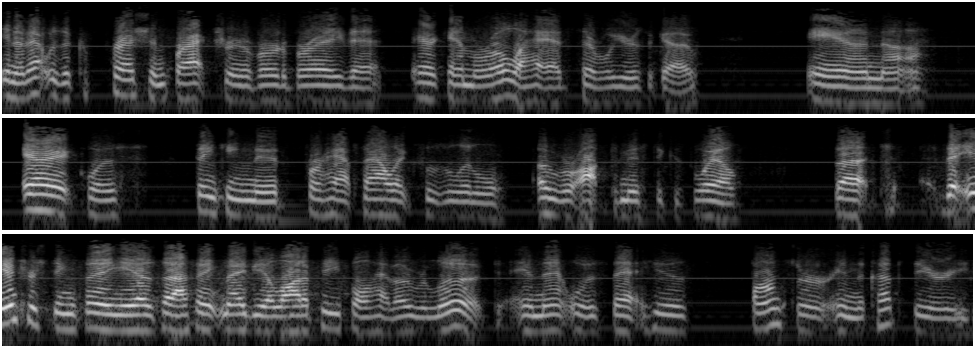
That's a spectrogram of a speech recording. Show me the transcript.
you know, that was a compression fracture in a vertebrae that Eric Almirola had several years ago. And uh, Eric was thinking that perhaps Alex was a little over optimistic as well. But the interesting thing is that I think maybe a lot of people have overlooked, and that was that his sponsor in the Cup Series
